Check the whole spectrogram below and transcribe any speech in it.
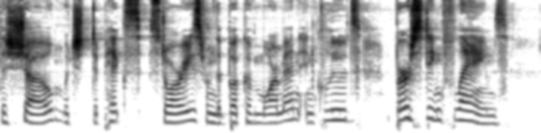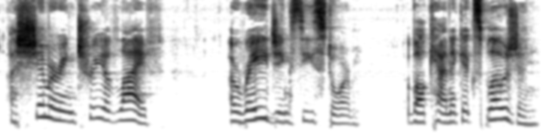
The show, which depicts stories from the Book of Mormon, includes bursting flames, a shimmering tree of life, a raging sea storm, a volcanic explosion.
